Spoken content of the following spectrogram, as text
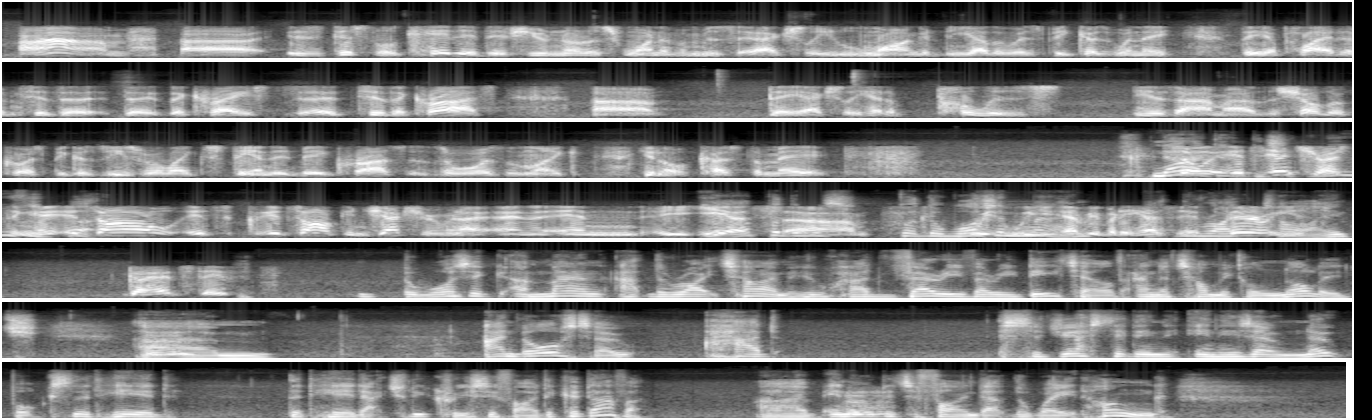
arm uh, is dislocated. If you notice, one of them is actually longer than the other was because when they they applied him to the the, the Christ uh, to the cross, uh, they actually had to pull his his arm out of the shoulder, of course, because these were like standard made crosses. It wasn't like you know custom made. No, so it's interesting. It's all it's it's all conjecture, and I- and, and Yeah, yes, but there was, um, but there was we, a we- man everybody has at the their right theories. time. Go ahead, Steve. There was a, a man at the right time who had very, very detailed anatomical knowledge, um, and also had suggested in, in his own notebooks that he had that he had actually crucified a cadaver um, in order to find out the way it hung.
